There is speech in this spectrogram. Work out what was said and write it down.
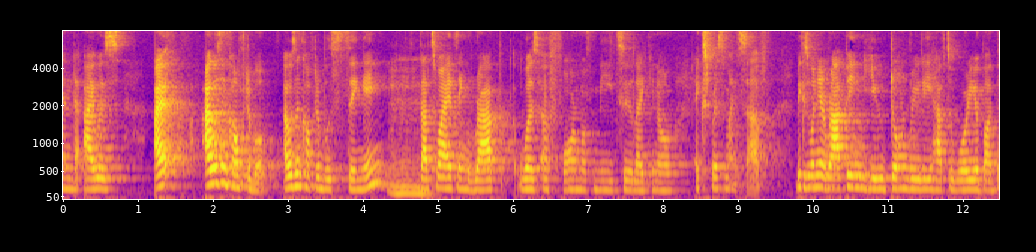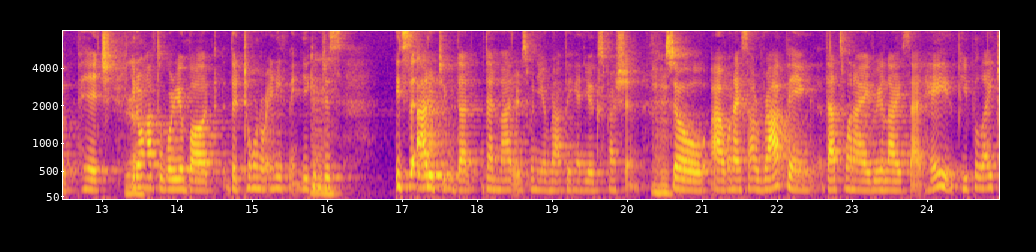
And I was I I wasn't comfortable. I wasn't comfortable singing. Mm. that's why I think rap was a form of me to like you know express myself because when you're rapping you don't really have to worry about the pitch Yeah. you don't have to worry about the tone or anything you can Mhm. just it's the attitude that that matters when you're rapping and your expression Mhm. so uh, when i started rapping that's when i realized that hey people like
